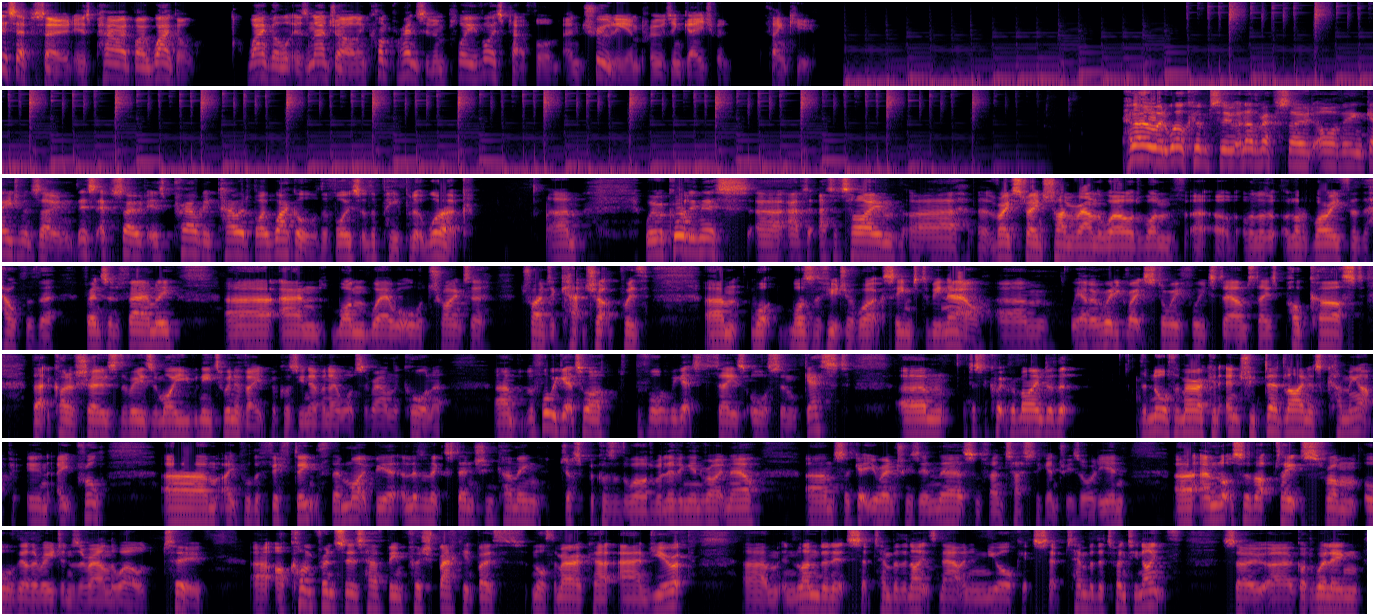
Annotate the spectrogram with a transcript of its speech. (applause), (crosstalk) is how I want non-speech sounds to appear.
This episode is powered by Waggl. Waggl is an agile and comprehensive employee voice platform and truly improves engagement. Thank you. Hello and welcome to another episode of Engagement Zone. This episode is proudly powered by Waggl, the voice of the people at work. Um, we're recording this uh, at, at a time, uh, a very strange time around the world, one uh, of, of a, lot of, a, lot of, worry for the health of the friends and family, uh, and one where we're all trying to trying to catch up with um, what was the future of work seems to be now. Um, we have a really great story for you today on today's podcast that kind of shows the reason why you need to innovate because you never know what's around the corner. Um, but before we get to our before we get to today's awesome guest, um, just a quick reminder that the North American entry deadline is coming up in April. Um, April the 15th. There might be a, a, little extension coming just because of the world we're living in right now. Um, so get your entries in there. Some fantastic entries already in. Uh, and lots of updates from all the other regions around the world too. Uh, our conferences have been pushed back in both North America and Europe. Um, in London, it's September the 9th now, and in New York, it's September the 29th. So, uh, God willing,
